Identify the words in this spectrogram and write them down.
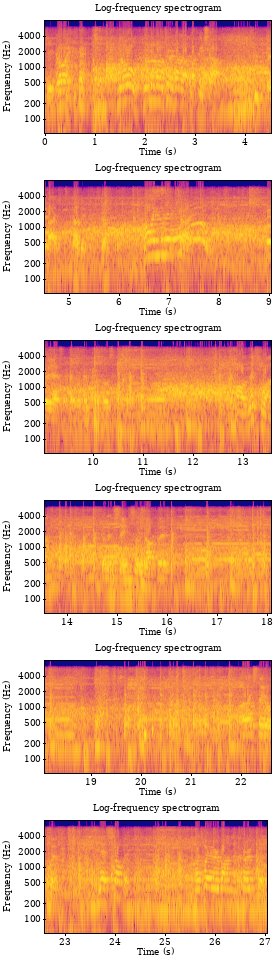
Keep going. No, no, no, no, turn it down. Fucking shot. Okay, bye. I'll do. Go. Oh, you lit. Sorry. Oh yes, I kind of had cut those. Oh, this one. Got an insane solo. Stop it. I like slay whole flip. Yeah, stop it. That's why we were banned in the first place.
